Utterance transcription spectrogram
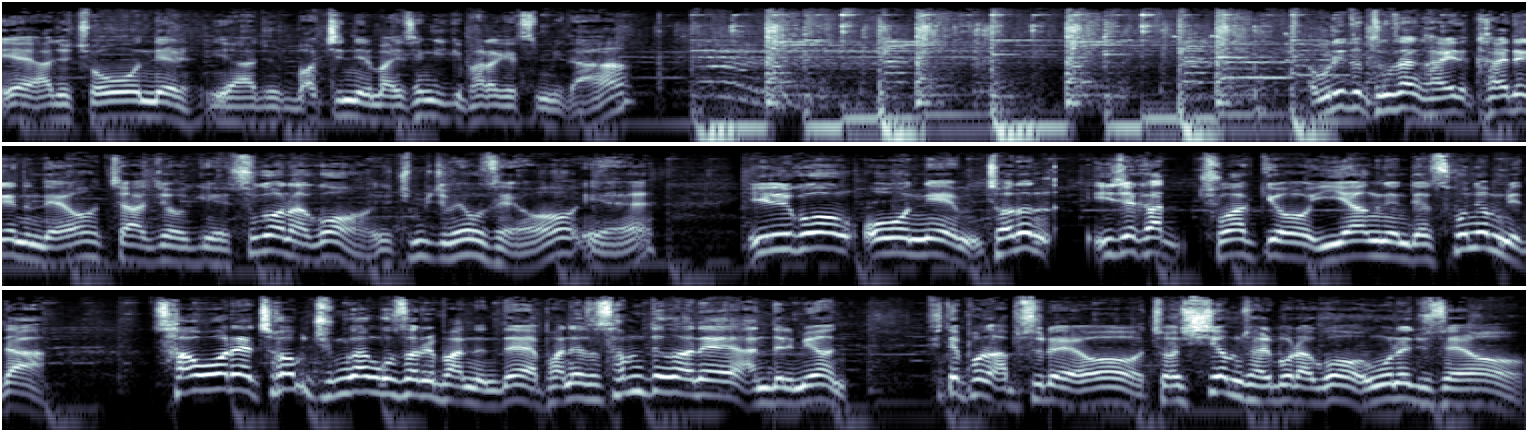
예, 아주 좋은 일, 예, 아주 멋진 일 많이 생기기 바라겠습니다. 우리도 등산 가야, 가야 되겠는데요. 자, 저기 수건하고 준비 좀 해오세요. 예. 1055님, 저는 이제 갓 중학교 2학년 된 소녀입니다. 4월에 처음 중간고사를 봤는데 반에서 3등 안에 안 들면 휴대폰 압수래요. 저 시험 잘 보라고 응원해주세요.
